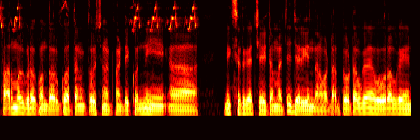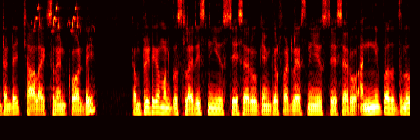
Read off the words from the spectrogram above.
ఫార్మర్ కూడా కొంతవరకు అతనికి తోచినటువంటి కొన్ని మిక్స్డ్గా చేయటం అయితే జరిగింది అనమాట టోటల్గా ఓవరాల్గా ఏంటంటే చాలా ఎక్సలెంట్ క్వాలిటీ కంప్లీట్గా మనకు స్లరీస్ని యూస్ చేశారు కెమికల్ ఫర్టిలైజర్స్ని యూస్ చేశారు. అన్ని పద్ధతులు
